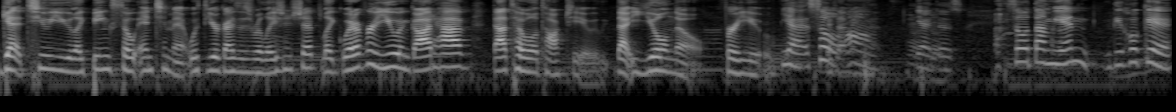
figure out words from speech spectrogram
get to you, like being so intimate with your guys' relationship. Like whatever you and God have, that's how we'll talk to you, that you'll know for you. Yeah, so, If that makes um, yeah, it does. So también dijo que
